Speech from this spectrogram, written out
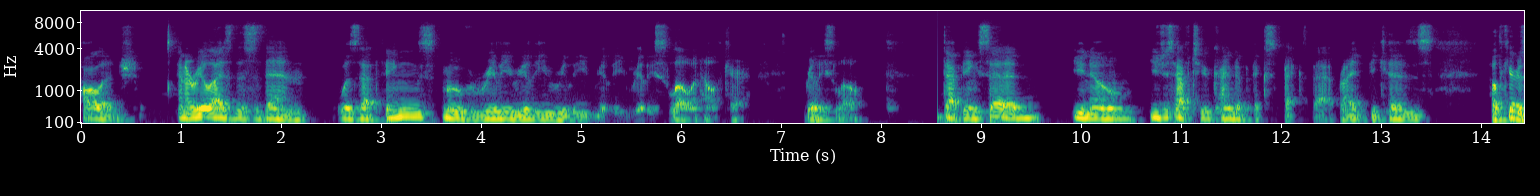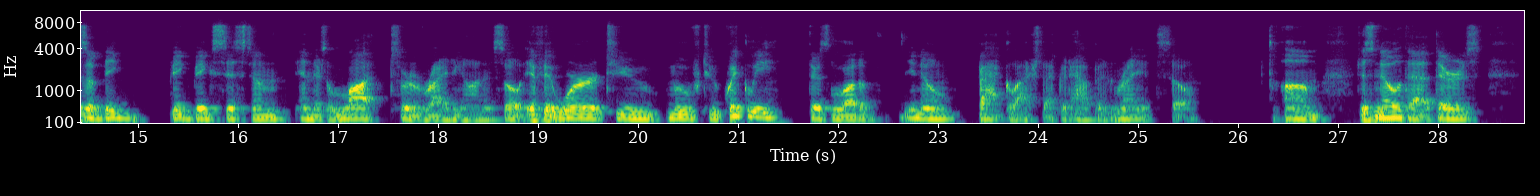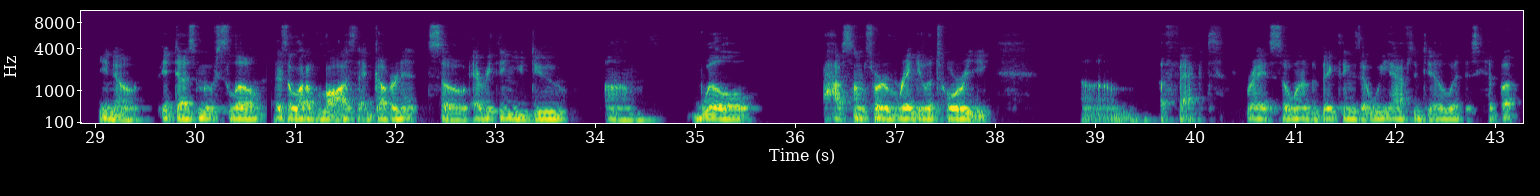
college, and I realized this then was that things move really, really, really, really, really slow in healthcare, really slow. That being said, you know, you just have to kind of expect that, right? Because healthcare is a big, big, big system and there's a lot sort of riding on it. So if it were to move too quickly, there's a lot of, you know, backlash that could happen, right? So um, just know that there's, you know, it does move slow. There's a lot of laws that govern it. So everything you do um, will have some sort of regulatory um, effect, right? So one of the big things that we have to deal with is HIPAA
